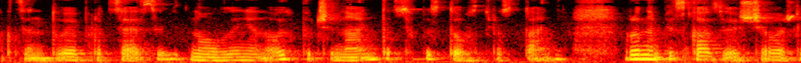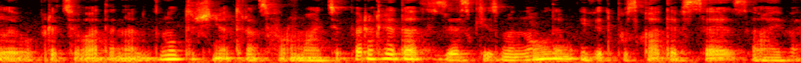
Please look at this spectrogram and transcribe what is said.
акцентує процеси відновлення нових починань та особистого зростання. Руна підказує, що важливо працювати над внутрішньою трансформацією, переглядати зв'язки з минулим і відпускати все зайве.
